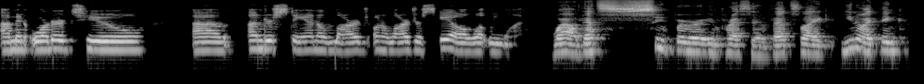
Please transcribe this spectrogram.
um, in order to um, understand a large on a larger scale what we want. Wow, that's super impressive. That's like you know I think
